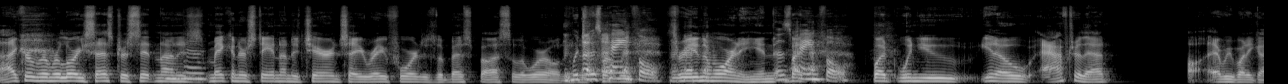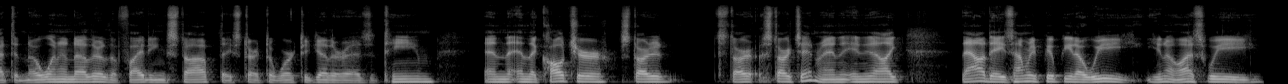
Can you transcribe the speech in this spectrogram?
I can remember Lori Cestra sitting on Mm-hmm. his, making her stand on a chair and say Ray Ford is the best boss of the world, And Which was painful. Three in the morning, and It was but- painful. But when you, you know, after that, everybody got to know one another. The fighting stopped. They start to work together as a team, and and the culture started start starts in. And, and you know, like nowadays, how many people? You know, we, you know, us, we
